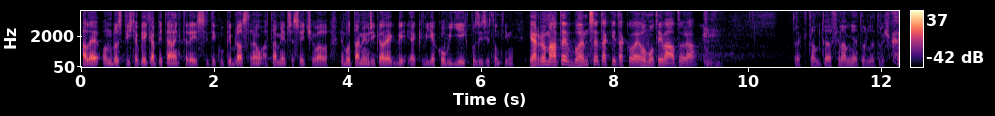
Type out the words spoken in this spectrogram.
ale on byl spíš takový kapitán, který si ty kluky bral stranou a tam je přesvědčoval, nebo tam jim říkal, jak by, jak, jakou vidí jejich pozici v tom týmu. Jardo, máte v Bohemce taky takového motivátora? Tak tam to je asi na mě tohle trošku.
